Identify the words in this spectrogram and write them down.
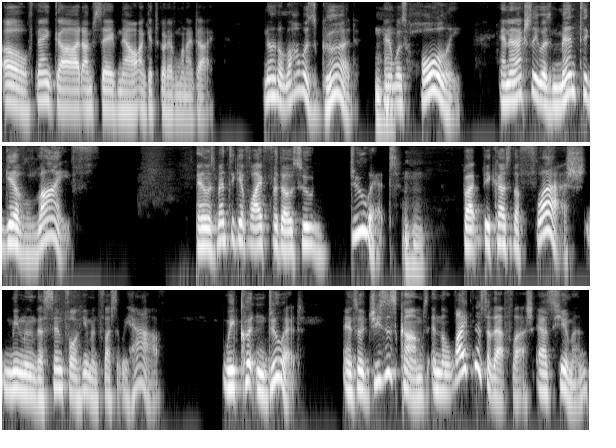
Oh, thank God, I'm saved now. I get to go to heaven when I die. No, the law was good mm-hmm. and it was holy and it actually was meant to give life. And it was meant to give life for those who do it. Mm-hmm. But because the flesh, meaning the sinful human flesh that we have, we couldn't do it. And so Jesus comes in the likeness of that flesh as human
